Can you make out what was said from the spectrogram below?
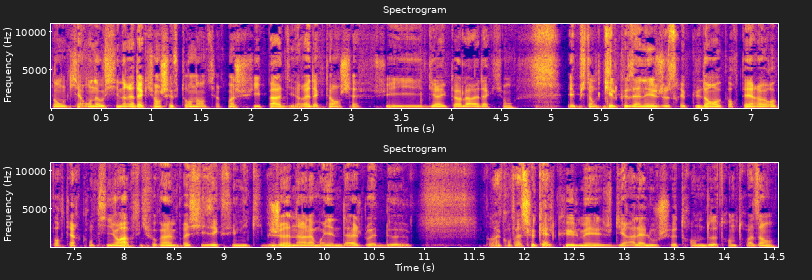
Donc, on a aussi une rédaction en chef tournante. moi, je ne suis pas rédacteur en chef, je suis directeur de la rédaction. Et puis, dans quelques années, je ne serai plus dans Reporter et Reporter continuera, parce qu'il faut quand même préciser que c'est une équipe jeune. Hein. la moyenne d'âge doit être de faudra qu'on fasse le calcul, mais je dirais à la louche 32, 33 ans.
